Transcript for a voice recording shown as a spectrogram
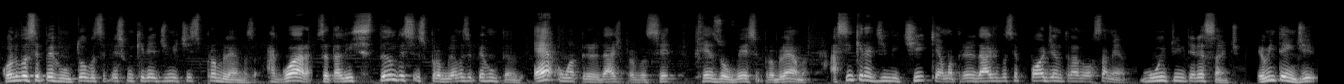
Quando você perguntou, você fez com que ele admitisse problemas. Agora, você está listando esses problemas e perguntando, é uma prioridade para você resolver esse problema? Assim que ele admitir que é uma prioridade, você pode entrar no orçamento. Muito interessante. Eu entendi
